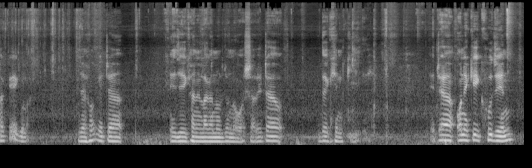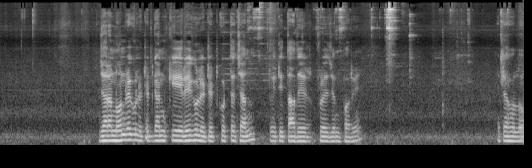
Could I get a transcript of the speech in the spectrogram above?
থাকে, এগুলো। যাই হোক, এটা এই যে এখানে লাগানোর জন্য ওয়াশার এটা দেখেন কি? এটা অনেকেই খুঁজেন যারা নন রেগুলেটেড গানকে রেগুলেটেড করতে চান, তো এটি তাদের প্রয়োজন পড়ে। এটা হলো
